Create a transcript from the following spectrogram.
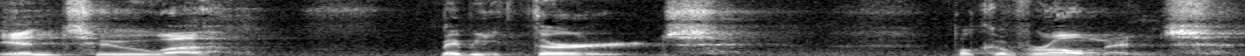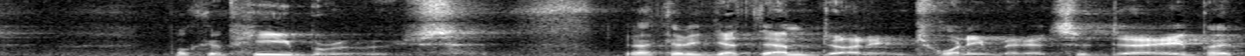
into uh, maybe thirds. Book of Romans, Book of Hebrews. You're not going to get them done in 20 minutes a day, but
